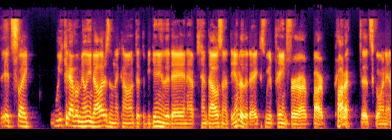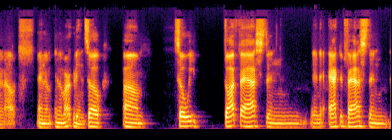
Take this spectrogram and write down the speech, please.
it's like we could have a million dollars in the account at the beginning of the day and have 10,000 at the end of the day because we're paying for our, our product that's going in and out and in the marketing. So, um, so we thought fast and, and acted fast and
